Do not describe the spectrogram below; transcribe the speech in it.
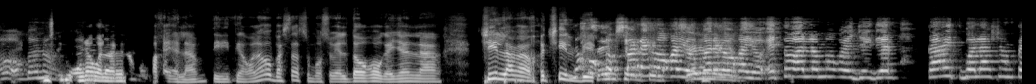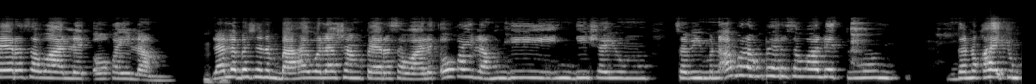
Oo, ganun. Gusto una wala rin akong pakialam. Tinitingnan ko lang, oh, basta sumusweldo ko, ganyan lang. Chill lang ako, chill bit. Same, same, pareho same. kayo, pareho kayo. Ito alam mo kay JDL, kahit wala siyang pera sa wallet, okay lang. Mhm. Lalabas siya ng bahay, wala siyang pera sa wallet, okay lang. Hindi hindi siya yung sabi mo na, ah, wala akong pera sa wallet. Yung, gano'n, kahit yung,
